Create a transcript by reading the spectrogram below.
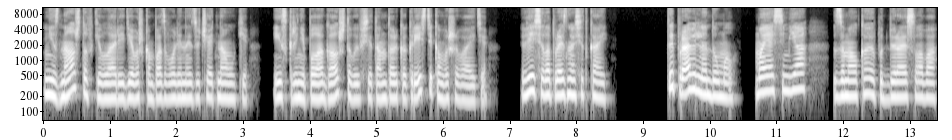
Не знал, что в Кевларии девушкам позволено изучать науки. Искренне полагал, что вы все там только крестиком вышиваете. Весело произносит Кай. Ты правильно думал. Моя семья... Замолкаю, подбирая слова.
